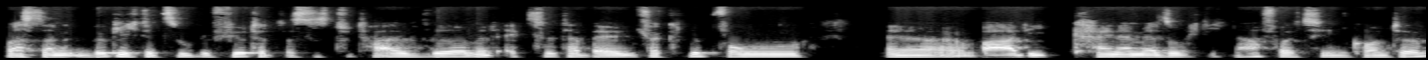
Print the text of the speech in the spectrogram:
Was dann wirklich dazu geführt hat, dass es total wirr mit Excel-Tabellen, Verknüpfungen äh, war, die keiner mehr so richtig nachvollziehen konnte.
